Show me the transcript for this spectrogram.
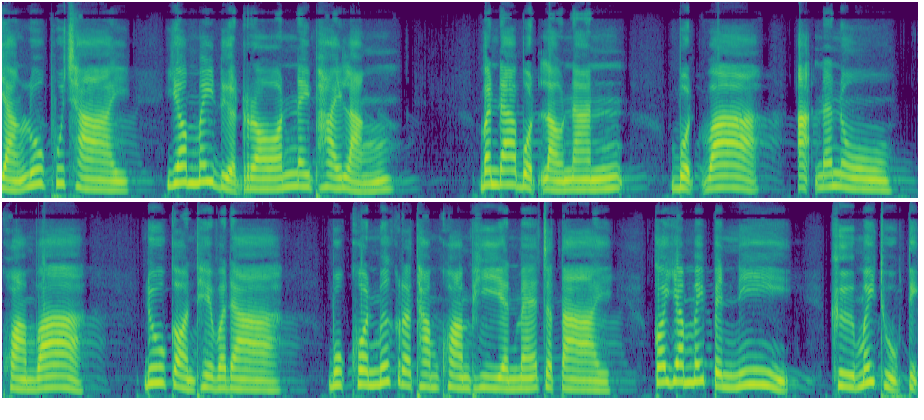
อย่างลูกผู้ชาย ย่อมไม่เดือดร้อนในภายหลัง บรรดาบทเหล่านั้น บทว่าอะนโน ความว่า ดูก่อนเทวดา บุคคลเมื่อกระทำความเพียรแม้จะตาย ก็ย่อมไม่เป็นหนี้คือไม่ถูกติ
